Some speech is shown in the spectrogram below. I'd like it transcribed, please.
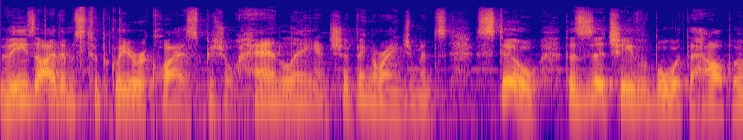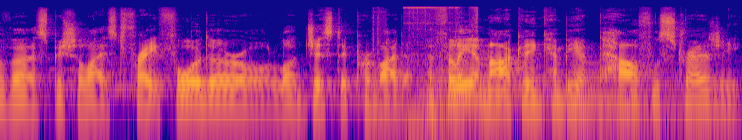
These items typically require special handling and shipping arrangements. Still, this is achievable with the help of a specialized freight forwarder or logistic provider. Affiliate marketing can be a powerful strategy.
